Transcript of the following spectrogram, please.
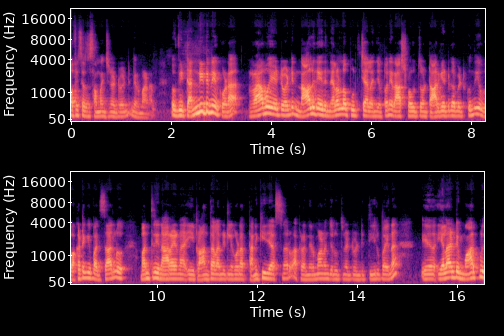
ఆఫీసర్స్ సంబంధించినటువంటి నిర్మాణాలు. సో వీటన్నిటినీ కూడా రాబోయేటువంటి నాలుగైదు నెలల్లో పూర్తి చేయాలని చెప్పని రాష్ట్ర ప్రభుత్వం టార్గెట్గా పెట్టుకుంది. ఒకటికి పదిసార్లు మంత్రి నారాయణ ఈ ప్రాంతాలన్నింటినీ కూడా తనిఖీ చేస్తున్నారు. అక్కడ నిర్మాణం జరుగుతున్నటువంటి తీరుపైన ఎలాంటి మార్పులు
